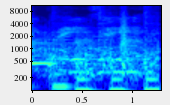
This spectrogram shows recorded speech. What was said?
crazy.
